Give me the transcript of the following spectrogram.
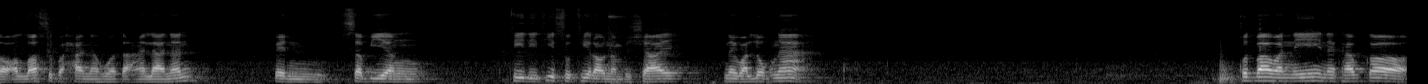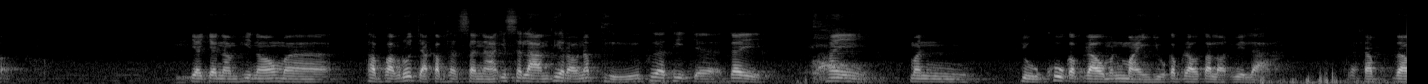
ต่ออัลลอฮฺสุบฮานะฮูวะตะอาลานั้น เป็นสเสบียงที่ดีที่สุดที่เรานำไปใช้ในวันโลกหน้า คุตบ้าวันนี้นะครับก็อยากจะนำพี่น้องมาทำความรู้จักกับศาสนาอิสลามที่เรานับถือเพื่อที่จะได้ให้มันอยู่คู่กับเรา มันใหม่อยู่กับเราตลอดเวลานะครับ เรา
